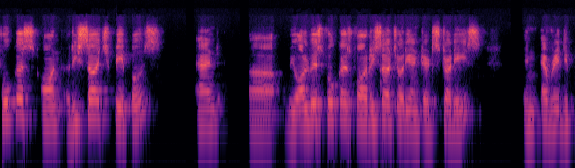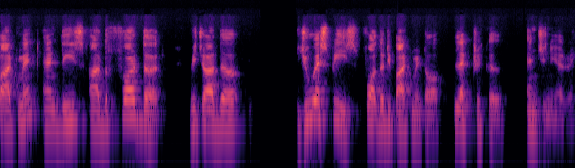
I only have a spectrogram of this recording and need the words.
focus on research papers and uh, we always focus for research oriented studies in every department. And these are the further, which are the USPs for the Department of Electrical Engineering.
